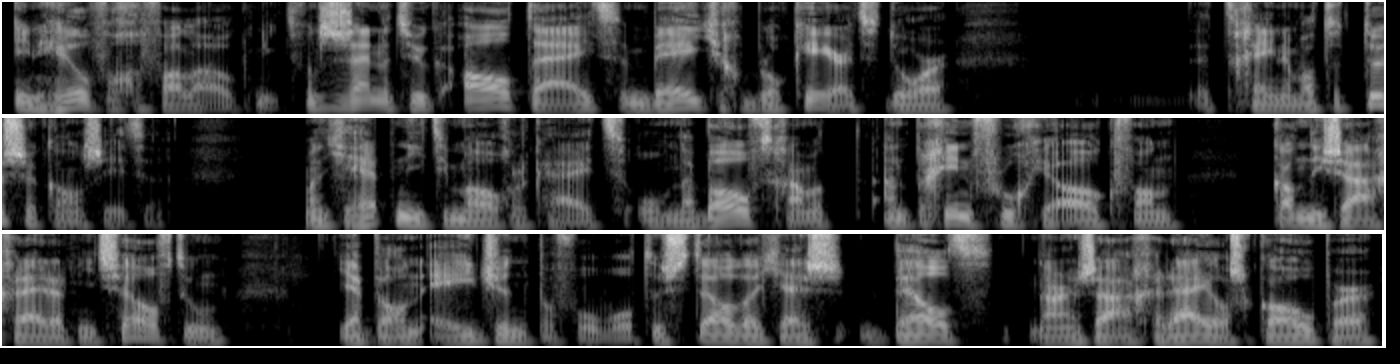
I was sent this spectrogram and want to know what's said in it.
in heel veel gevallen ook niet. Want ze zijn natuurlijk altijd een beetje geblokkeerd door hetgene wat ertussen kan zitten. Want je hebt niet die mogelijkheid om naar boven te gaan. Want aan het begin vroeg je ook van, kan die zagerij dat niet zelf doen? Je hebt wel een agent bijvoorbeeld. Dus stel dat jij belt naar een zagerij als koper,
